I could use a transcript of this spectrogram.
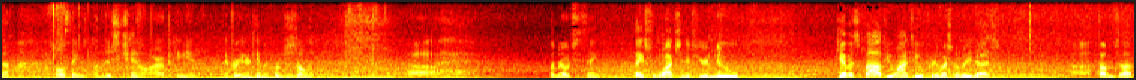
All things on this channel are opinion, and for entertainment purposes only. Let me know what you think. Thanks for watching. If you're new, give us a follow if you want to. Pretty much nobody does. Uh, thumbs up.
